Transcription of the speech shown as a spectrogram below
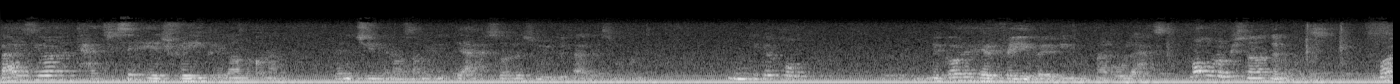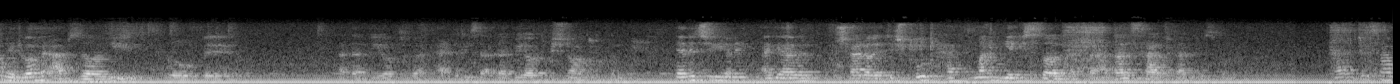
بعضی ها تدریس حرفه‌ای پیدا می‌کنن. یعنی چی؟ یعنی مثلا ده سال سویدی تدریس می‌کنه این دیگه خب نگاه حرفه‌ای به این مقوله هست. ما اون رو پیشنهاد نمی‌کنیم. ما نگاه ابزاری رو به ادبیات و تدریس ادبیات پیشنهاد می‌کنیم. یعنی چی؟ یعنی اگر شرایطش بود حتما یک سال حداقل صرف تدریس کنیم تدریس هم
